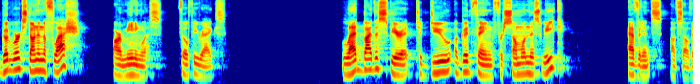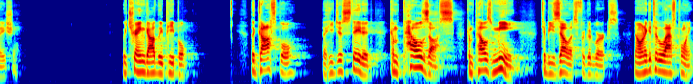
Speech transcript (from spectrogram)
Good works done in the flesh are meaningless, filthy rags. Led by the Spirit to do a good thing for someone this week, evidence of salvation. We train godly people. The gospel that he just stated compels us, compels me to be zealous for good works. Now, I want to get to the last point.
